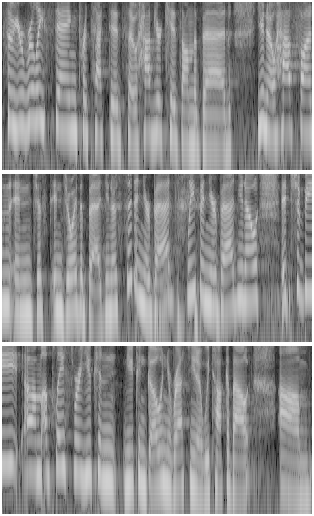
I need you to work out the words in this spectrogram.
So you're really staying protected. So have your kids on the bed, you know, have fun and just enjoy the bed. You know, sit in your bed, sleep in your bed. You know, it should be um, a place where you can you can go and you rest. You know, we talk about. Um,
